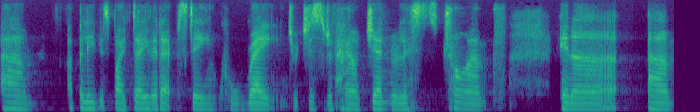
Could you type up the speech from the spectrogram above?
um, I believe it's by David Epstein called Range, which is sort of how generalists triumph in a um,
